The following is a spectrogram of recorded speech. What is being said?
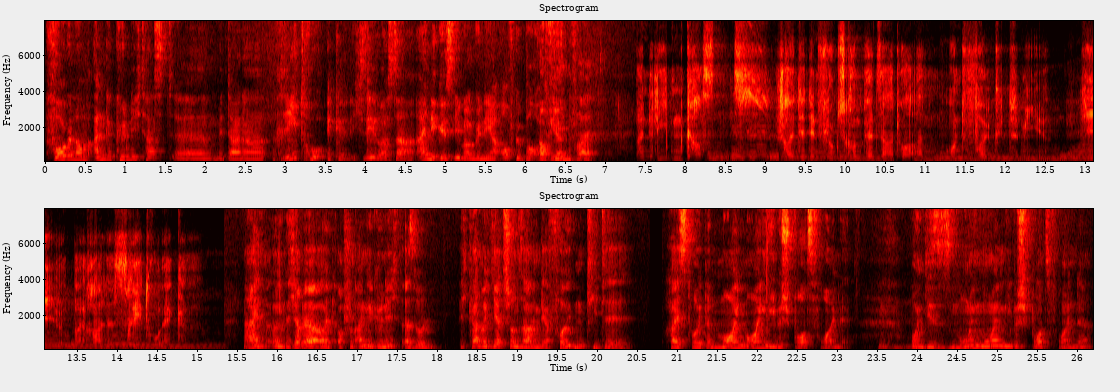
vorgenommen, angekündigt hast äh, mit deiner Retro-Ecke. Ich sehe, du hast da einiges imaginär aufgebaut. Auf hier. jeden Fall. Meine lieben Carstens, schaltet den Fluxkompensator an und folgt mir. Hier bei Ralles Retro-Ecke. Nein, und ich habe ja heute auch schon angekündigt, also ich kann euch jetzt schon sagen, der Folgentitel heißt heute Moin Moin, liebe Sportsfreunde. Und dieses Moin Moin, liebe Sportsfreunde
